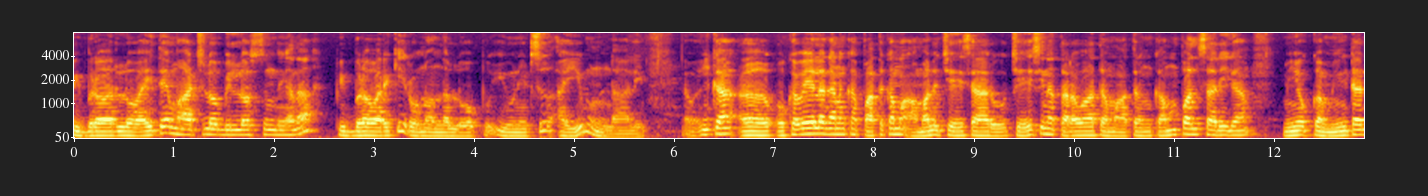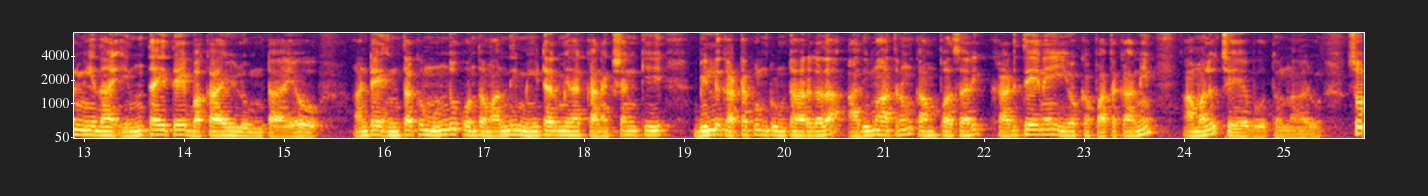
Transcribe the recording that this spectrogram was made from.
ఫిబ్రవరిలో అయితే మార్చిలో బిల్ వస్తుంది కదా ఫిబ్రవరికి రెండు వందల లోపు యూనిట్స్ అయి ఉండాలి. ఇక ఒకవేళ కనుక పథకం అమలు చేశారు చేసిన తర్వాత మాత్రం కంపల్సరీగా మీ యొక్క మీటర్ మీద ఎంతైతే బకాయిలు ఉంటాయో అంటే ఇంతకు ముందు కొంతమంది మీటర్ మీద కనెక్షన్కి బిల్లు కట్టకుంటుంటారు కదా అది మాత్రం కంపల్సరీ కడితేనే ఈ యొక్క పథకాన్ని అమలు చేయబోతున్నారు. సో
